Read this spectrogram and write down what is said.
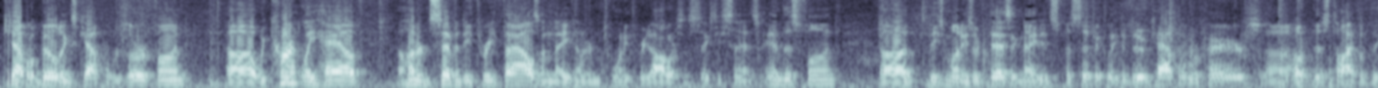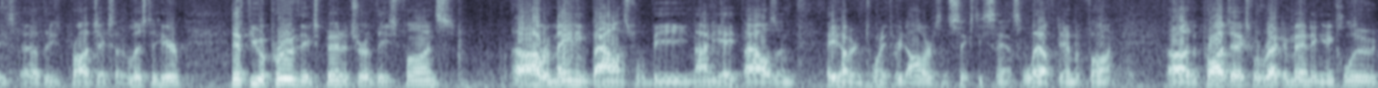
capital buildings capital reserve fund. Uh, We currently have $173,823.60 in this fund. Uh, These monies are designated specifically to do capital repairs uh, of this type of these, uh, these projects that are listed here. If you approve the expenditure of these funds, uh, Our remaining balance will be $98,823.60 left in the fund. Uh, The projects we're recommending include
